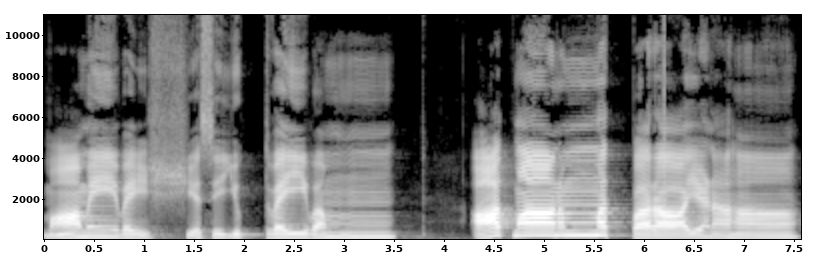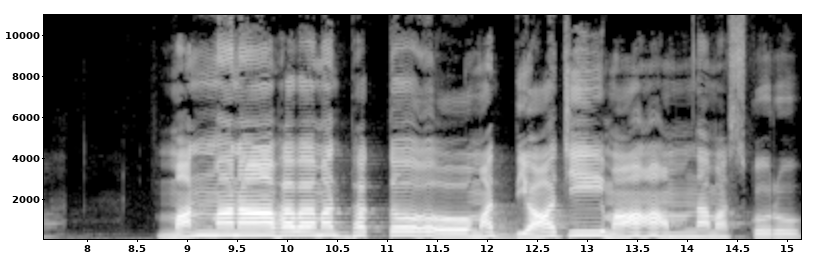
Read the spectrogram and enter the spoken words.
मामे वैष्यसि युक्त्वैवम्। आत्मानं मत्परायणः। मन्मना भव मद्भक्तो मद्याजी मां नमस्कुरु।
